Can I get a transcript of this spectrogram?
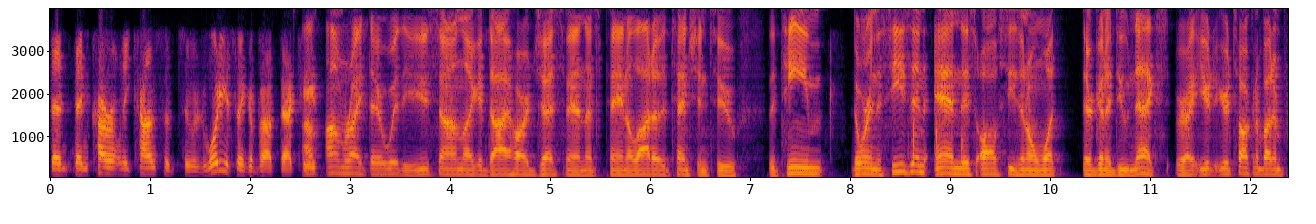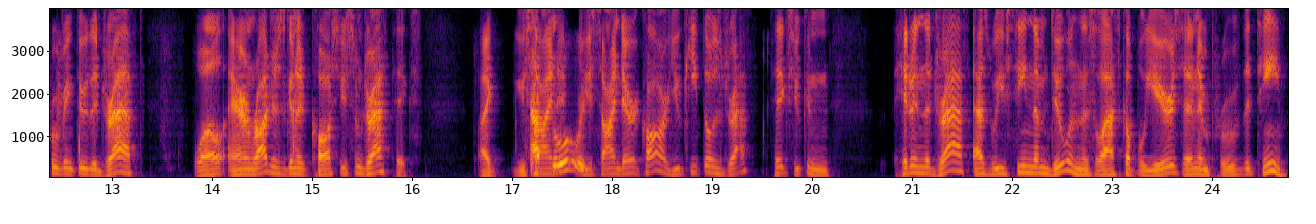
than, than currently constituted. What do you think about that, Keith? I'm, I'm right there with you. You sound like a diehard Jets fan that's paying a lot of attention to the team during the season and this offseason on what they're going to do next, right? You're, you're talking about improving through the draft. Well, Aaron Rodgers is going to cost you some draft picks. Like you signed, Absolutely. you signed Derek Carr. You keep those draft picks. You can hit in the draft as we've seen them do in this last couple years and improve the team.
